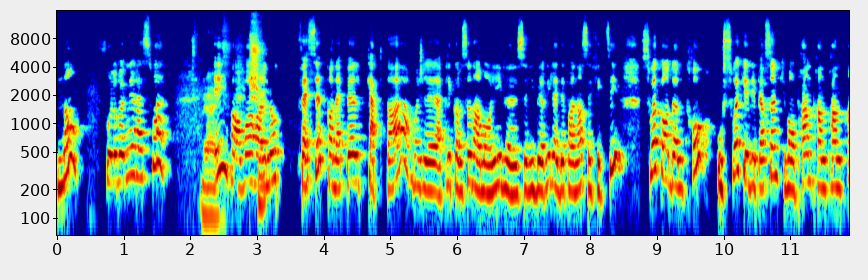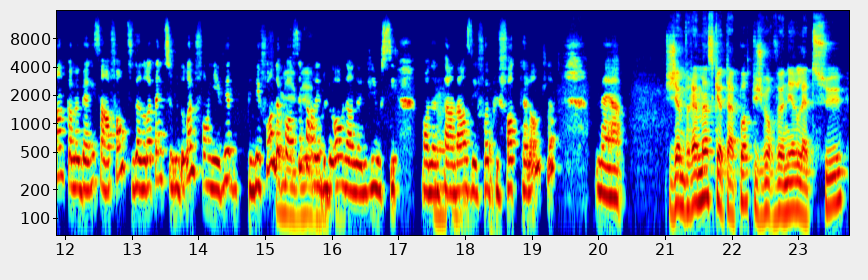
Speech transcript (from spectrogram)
Non, faut le revenir à soi. Et il va y avoir un autre facette qu'on appelle capteur. Moi, je l'ai appelé comme ça dans mon livre euh, Se libérer de la dépendance affective. Soit qu'on donne trop, ou soit qu'il y a des personnes qui vont prendre, prendre, prendre, prendre comme un baril sans fond. Tu donneras tant que tu voudras, le fond il est vide. Puis des fois, on a passé par les deux rôles dans notre vie aussi. On a une tendance des fois plus forte que l'autre, Mais euh, J'aime vraiment ce que tu apportes, puis je veux revenir là-dessus.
